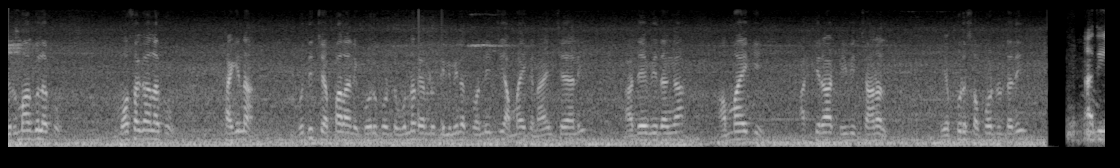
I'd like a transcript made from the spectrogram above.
దుర్మార్గులకు మోసగాలకు తగిన బుద్ధి చెప్పాలని కోరుకుంటూ ఉన్నతలు దీని మీద స్పందించి అమ్మాయికి న్యాయం చేయాలి. అదేవిధంగా అమ్మాయికి అక్కిరా టీవీ ఛానల్ ఎప్పుడు సపోర్ట్ ఉంటుంది? అది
